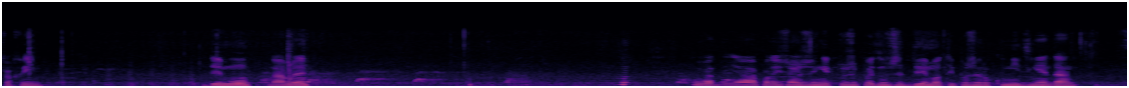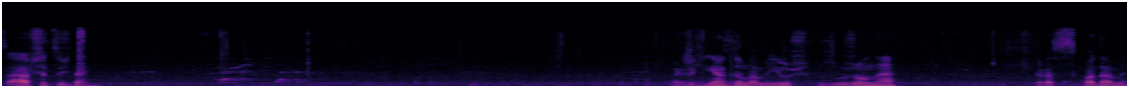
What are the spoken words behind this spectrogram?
trochę im dymu damy. Ja podejrzewam, że niektórzy powiedzą, że dym o tej porze roku nic nie da. Zawsze coś daje. Także gniazdo mamy już złożone. Teraz składamy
